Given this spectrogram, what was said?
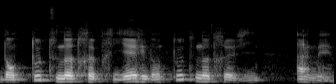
dans toute notre prière et dans toute notre vie. Amen.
